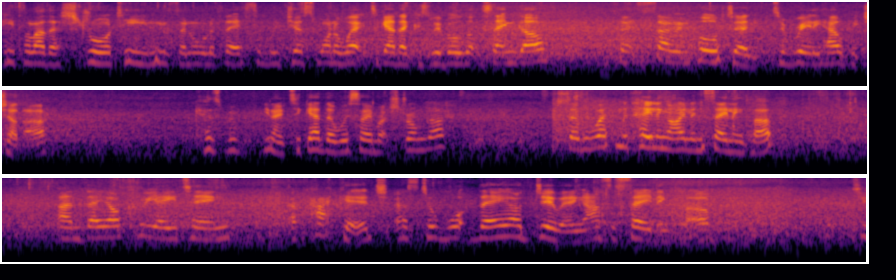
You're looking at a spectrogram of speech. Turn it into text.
people, other straw teams and all of this, and we just want to work together because we've all got the same goal. So it's so important to really help each other because we, you know, together we're so much stronger. So we're working with Hayling Island Sailing Club, and they are creating a package as to what they are doing as a sailing club to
